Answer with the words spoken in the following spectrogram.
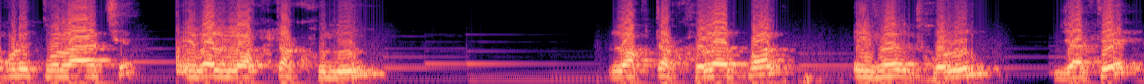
উপরে তোলা আছে। এবার লকটা খুলুন। লকটা খোলার পর এইভাবে ধরুন যাতে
